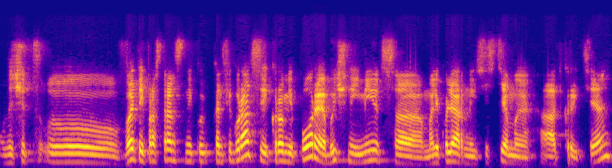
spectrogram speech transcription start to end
Значит, э, в этой пространственной конфигурации, кроме поры, обычно имеются молекулярные системы открытия,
